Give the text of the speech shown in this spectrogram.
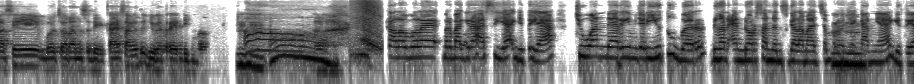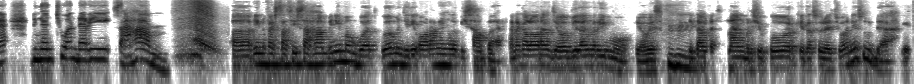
kasih bocoran sedikit. Kaisang itu juga trading, Bang. Mhm. Oh. Ah. Kalau boleh berbagi rahasia gitu ya, cuan dari menjadi youtuber dengan endorsean dan segala macam Mhm. proyekannya gitu ya, dengan cuan dari saham. Saham. Eh, investasi saham ini membuat gue menjadi orang yang lebih sabar. Karena kalau orang Jawa bilang nerimo, ya wes Mhm. kita udah senang bersyukur, kita sudah cuan ya sudah. Gitu.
